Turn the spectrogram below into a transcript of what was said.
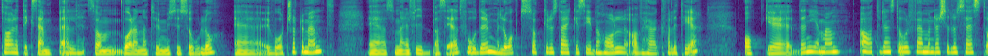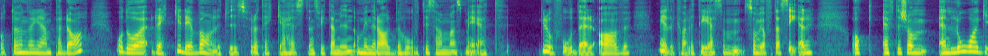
tar ett exempel som vår Naturmysi Solo eh, i vårt sortiment eh, som är en fiberbaserad foder med lågt socker och stärkelseinnehåll av hög kvalitet. Och eh, den ger man ja, till en stor 500 kilos häst 800 gram per dag. Och då räcker det vanligtvis för att täcka hästens vitamin och mineralbehov tillsammans med ett grovfoder av medelkvalitet som, som vi ofta ser. Och eftersom en låg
